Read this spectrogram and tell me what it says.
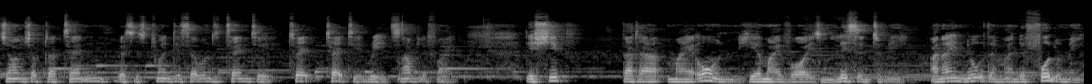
John chapter 10, verses 27 to 10 to 30 reads, Amplified. The sheep that are my own hear my voice and listen to me, and I know them, and they follow me.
